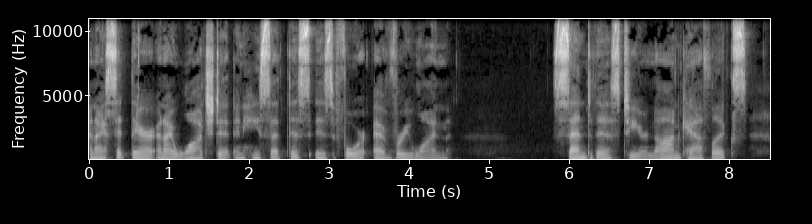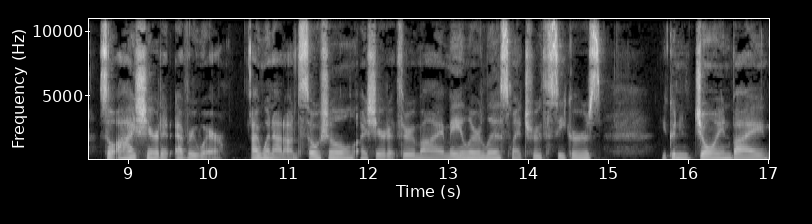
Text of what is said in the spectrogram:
And I sit there and I watched it and he said this is for everyone. Send this to your non-Catholics. So I shared it everywhere. I went out on social, I shared it through my mailer list, my truth seekers. You can join by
